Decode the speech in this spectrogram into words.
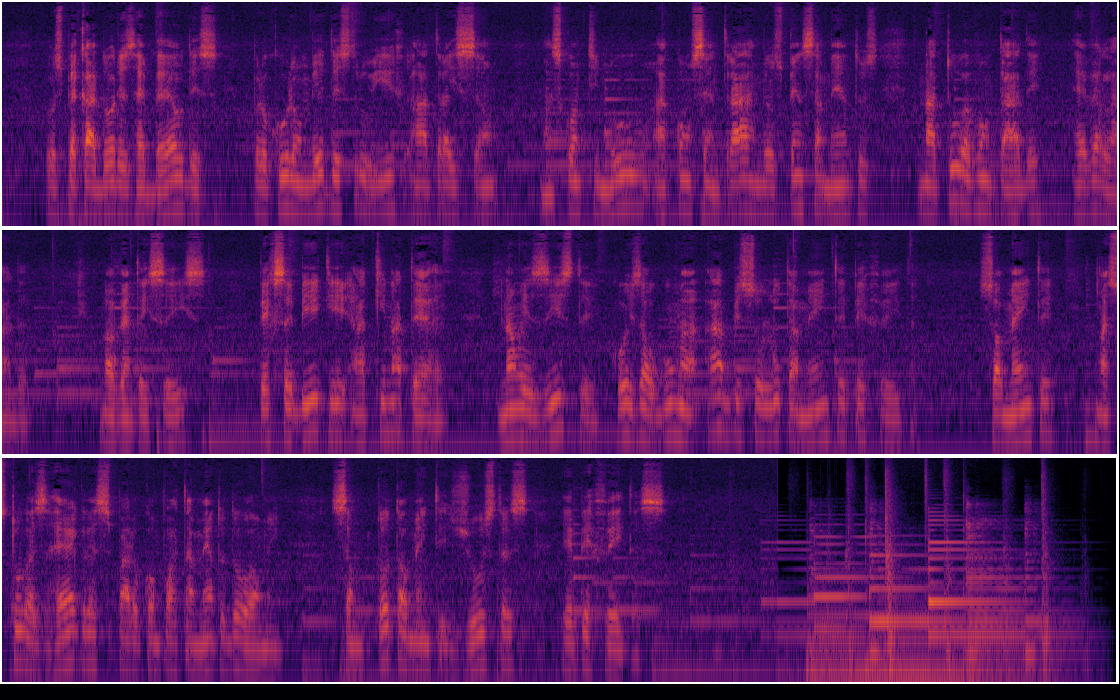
Os pecadores rebeldes procuram me destruir à traição, mas continuo a concentrar meus pensamentos na tua vontade revelada. 96. Percebi que aqui na terra não existe coisa alguma absolutamente perfeita, somente as tuas regras para o comportamento do homem são totalmente justas e perfeitas.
